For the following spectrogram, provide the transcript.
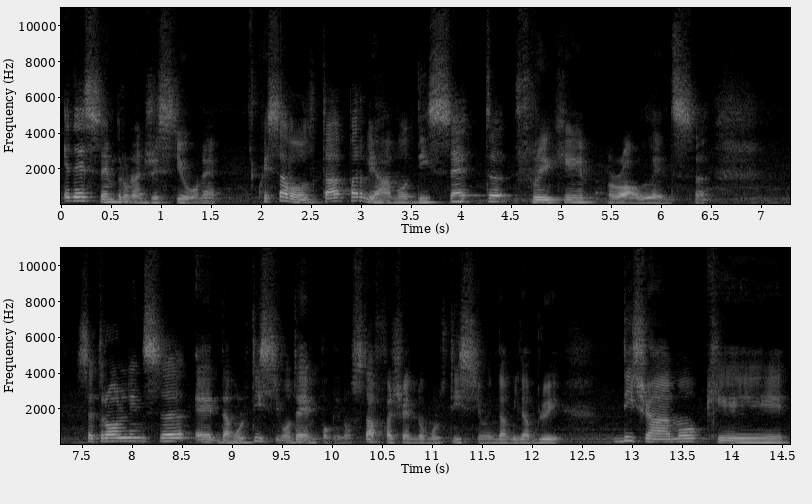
ed è sempre una gestione. Questa volta parliamo di Seth freaking Rollins. Seth Rollins è da moltissimo tempo che non sta facendo moltissimo in WWE diciamo che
